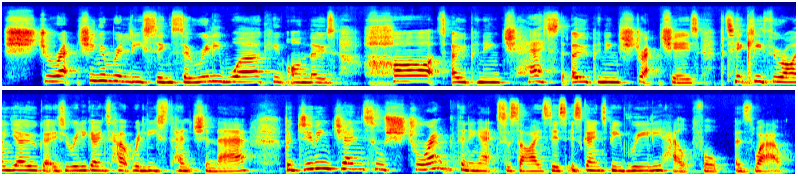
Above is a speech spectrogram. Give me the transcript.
Stretching and releasing, so really working on those heart opening, chest opening stretches, particularly through our yoga, is really going to help release tension there. But doing gentle strengthening exercises is going to be really helpful as well.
